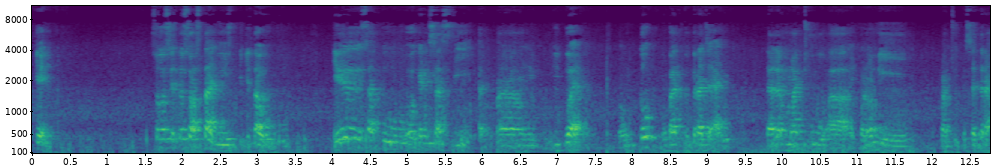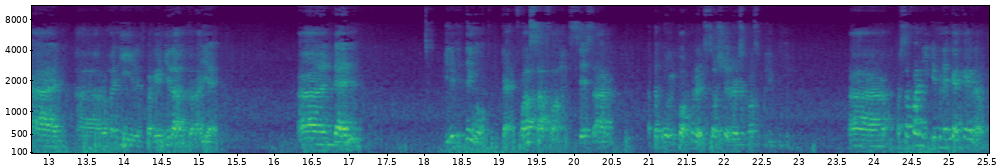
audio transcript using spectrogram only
Okay. So sektor swasta ni kita tahu Dia satu organisasi um, dibuat untuk membantu kerajaan dalam memacu uh, ekonomi, memacu kesejahteraan, uh, rohani dan sebagainya lah untuk rakyat. Uh, dan bila kita tengok kat falsafah CSR ataupun corporate social responsibility, uh, falsafah ni dia menekankan apa?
